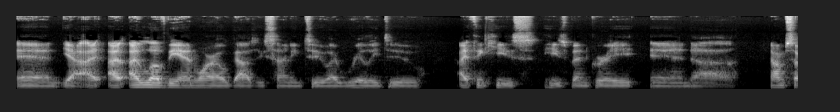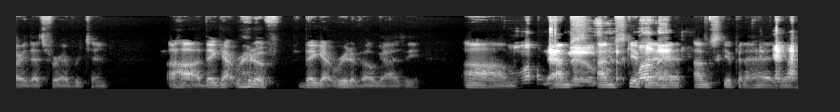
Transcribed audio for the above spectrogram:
And yeah, I, I, I love the Anwar El Ghazi signing too. I really do. I think he's he's been great. And uh, I'm sorry, that's for Everton. Uh, they got rid of they got rid of El Ghazi. Um, I'm, I'm, skipping Love ahead. It. I'm skipping ahead. Yeah.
